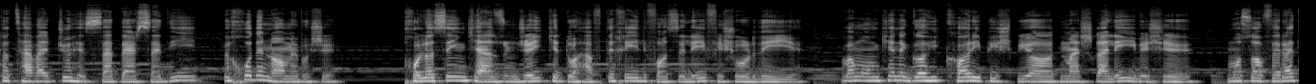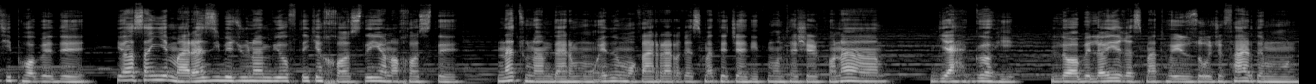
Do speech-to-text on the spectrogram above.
تا توجه صد درصدی به خود نامه باشه. خلاصه این که از اونجایی که دو هفته خیلی فاصله فشرده ایه و ممکنه گاهی کاری پیش بیاد مشغله ای بشه مسافرتی پا بده یا اصلا یه مرضی به جونم بیفته که خواسته یا ناخواسته نتونم در موعد مقرر قسمت جدید منتشر کنم گهگاهی لابلای قسمت های زوج فردمون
